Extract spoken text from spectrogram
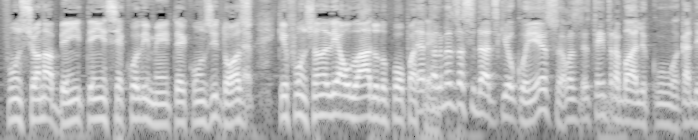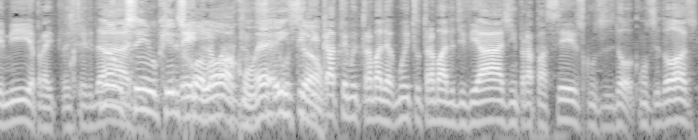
funciona bem e tem esse acolhimento aí com os idosos, que funciona ali ao lado do Poupa É, pelo menos as cidades que eu conheço, elas têm trabalho com academia para esterilidade. Não, sim, o que eles colocam, é, o então. sindicato tem muito trabalho, muito trabalho de viagem para passeios com os, ido- com os idosos.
